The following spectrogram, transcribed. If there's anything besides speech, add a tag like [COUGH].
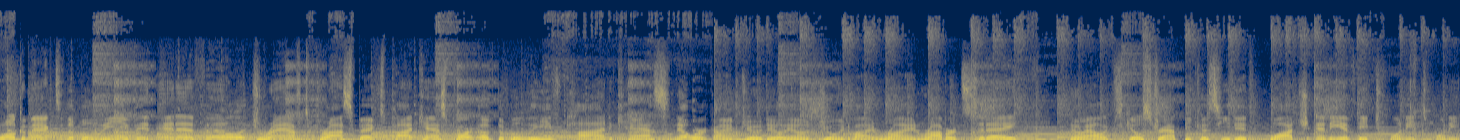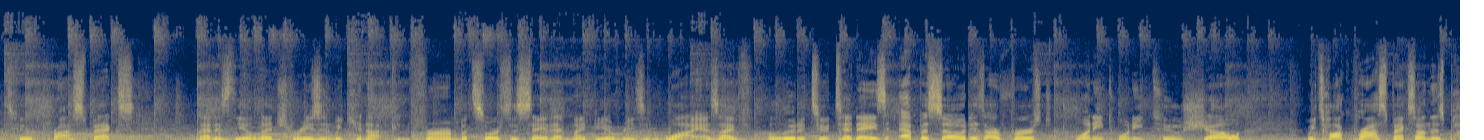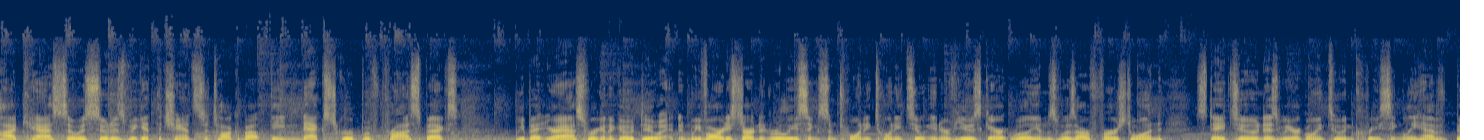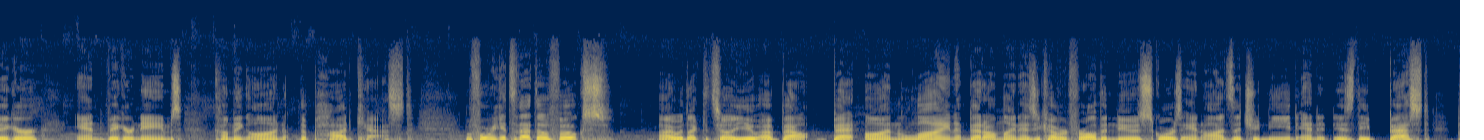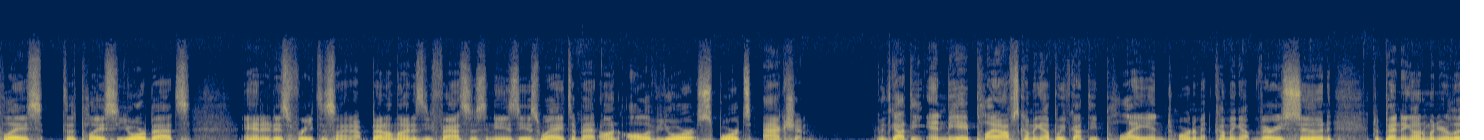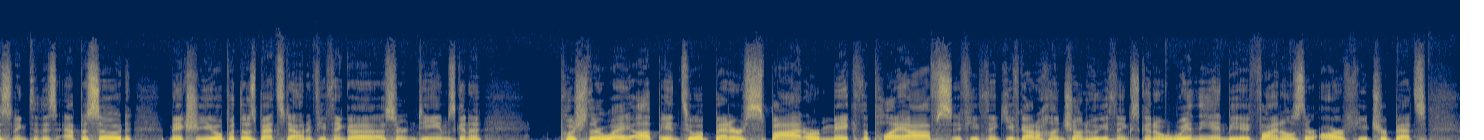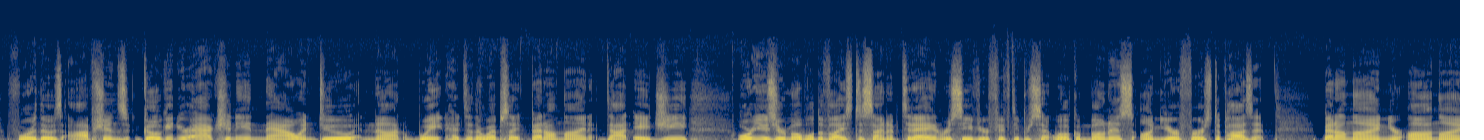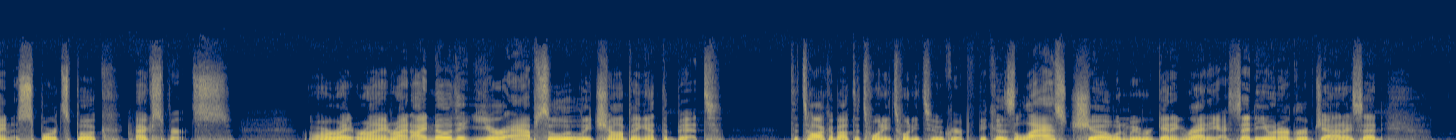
Welcome back to the Believe in NFL Draft Prospects podcast, part of the Believe Podcast Network. I am Joe DeLeon, joined by Ryan Roberts today. No Alex Gilstrap because he didn't watch any of the 2022 prospects. That is the alleged reason. We cannot confirm, but sources say that might be a reason why. As I've alluded to, today's episode is our first 2022 show. We talk prospects on this podcast, so as soon as we get the chance to talk about the next group of prospects, you bet your ass we're going to go do it. And we've already started releasing some 2022 interviews. Garrett Williams was our first one. Stay tuned as we are going to increasingly have bigger and bigger names coming on the podcast. Before we get to that, though, folks, I would like to tell you about Bet Online. Bet Online has you covered for all the news, scores, and odds that you need, and it is the best place to place your bets, and it is free to sign up. Bet Online is the fastest and easiest way to bet on all of your sports action. We've got the NBA playoffs coming up. We've got the play in tournament coming up very soon, depending on when you're listening to this episode. Make sure you go put those bets down. If you think a, a certain team's going to push their way up into a better spot or make the playoffs, if you think you've got a hunch on who you think is going to win the NBA Finals, there are future bets for those options. Go get your action in now and do not wait. Head to their website, betonline.ag, or use your mobile device to sign up today and receive your 50% welcome bonus on your first deposit. BetOnline, your online sportsbook experts. All right, Ryan. Ryan, I know that you're absolutely chomping at the bit to talk about the 2022 group because last show when we were getting ready, I said to you in our group chat, I said,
